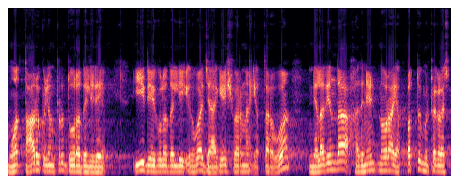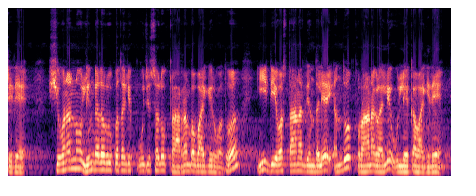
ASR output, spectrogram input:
ಮೂವತ್ತಾರು ಕಿಲೋಮೀಟರ್ ದೂರದಲ್ಲಿದೆ. ಈ ದೇಗುಲದಲ್ಲಿ ಇರುವ ಜಾಗೇಶ್ವರನ ಎತ್ತರವು ನೆಲದಿಂದ ಹದಿನೆಂಟುನೂರ ಎಪ್ಪತ್ತು ಮೀಟರ್ಗಳಷ್ಟಿದೆ. ಶಿವನನ್ನು ಲಿಂಗದ ರೂಪದಲ್ಲಿ ಪೂಜಿಸಲು ಪ್ರಾರಂಭವಾಗಿರುವುದು ಈ ದೇವಸ್ಥಾನದಿಂದಲೇ ಎಂದು ಪುರಾಣಗಳಲ್ಲಿ ಉಲ್ಲೇಖವಾಗಿದೆ.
